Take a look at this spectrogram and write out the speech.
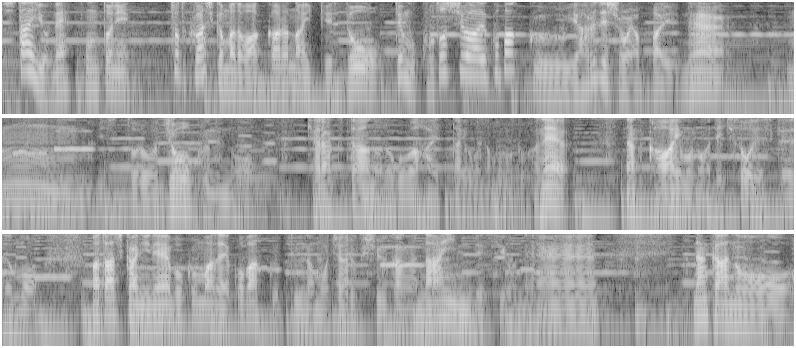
う。したいよね本当に。ちょっと詳しくはまだわからないけどでも今年はエコバッグやるでしょうやっぱり。ねうん。ビストロジョー君のキャラクターのロゴが入ったようなものとかね。なんか可愛いものができそうですけれどもまあ確かにね僕もまだエコバッグっていうのは持ち歩く習慣がないんですよね。なんかあの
